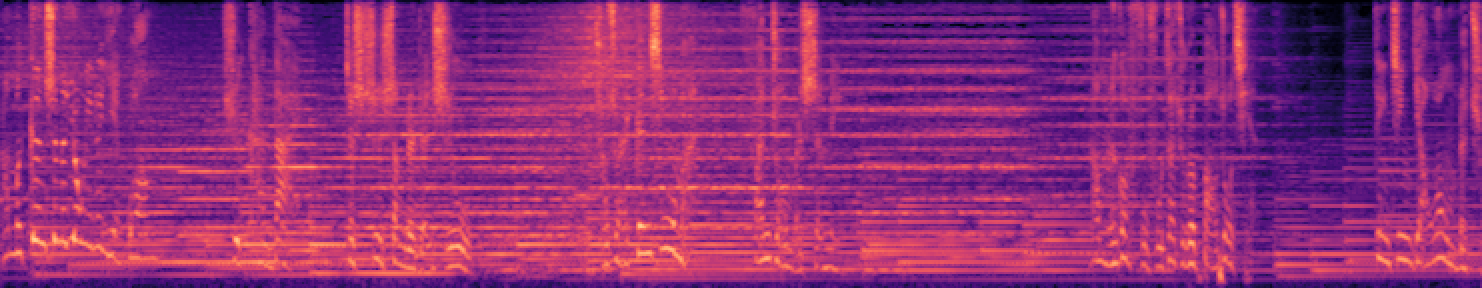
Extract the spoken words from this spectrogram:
让我们更深的用你的眼光去看待这世上的人事物，求主来更新我们，翻转我们的生命。”让我们能够俯伏在主的宝座前，定睛仰望我们的主，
